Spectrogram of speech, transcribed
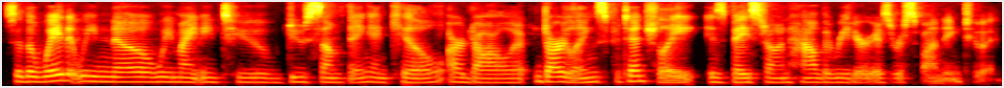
So the way that we know we might need to do something and kill our dar- darlings potentially is based on how the reader is responding to it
